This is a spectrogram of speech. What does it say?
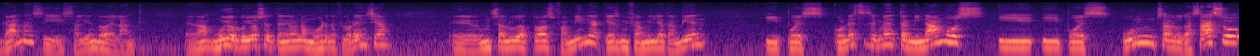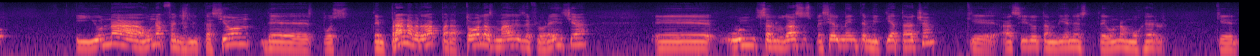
ganas y saliendo adelante. ¿verdad? Muy orgulloso de tener una mujer de Florencia. Eh, un saludo a toda su familia, que es mi familia también. Y pues con este segmento terminamos y, y pues un saludazazo y una, una felicitación de pues temprana, ¿verdad? Para todas las madres de Florencia. Eh, un saludazo especialmente a mi tía Tacha, que ha sido también este, una mujer que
